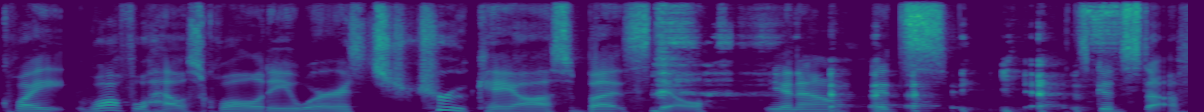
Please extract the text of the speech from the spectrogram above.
quite Waffle House quality where it's true chaos, but still, you know, it's yes. it's good stuff.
